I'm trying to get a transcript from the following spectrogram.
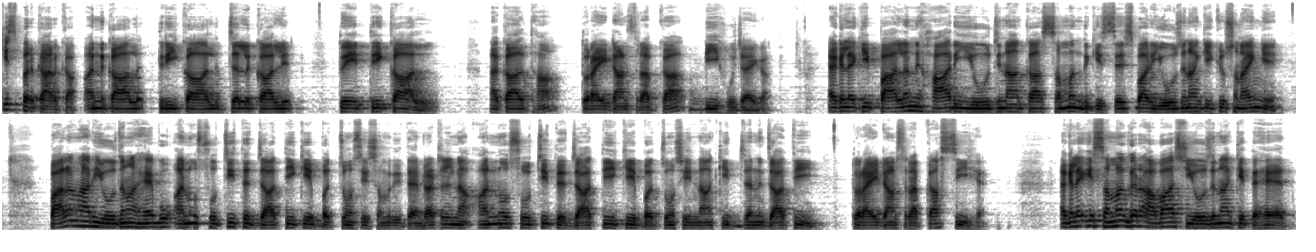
किस प्रकार का? अनकाल, त्रिकाल, जलकाल तो ये त्रिकाल अकाल था तो राइट आंसर आपका बी हो जाएगा। अगला की पालनहार योजना का संबंध किससे? इस बार योजना की क्यों सुनाएँगे? पालनहार योजना है, वो अनुसूचित जाति के बच्चों से संबंधित है। रट लेना, अनुसूचित जाति के बच्चों से, ना कि जनजाति। तो राइट आंसर आपका सी है। अगला कि समग्र आवास योजना के तहत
